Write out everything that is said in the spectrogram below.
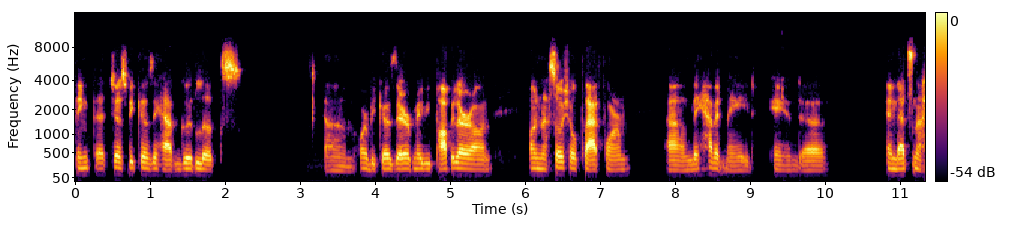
think that just because they have good looks, um, or because they're maybe popular on on a social platform, um, they have it made, and uh, and that's not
